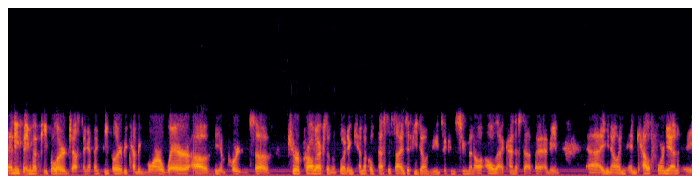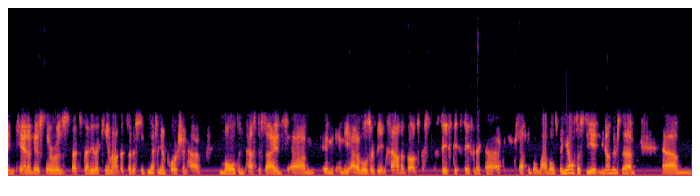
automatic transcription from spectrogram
anything that people are adjusting. I think people are becoming more aware of the importance of pure products, of avoiding chemical pesticides if you don't need to consume it, all, all that kind of stuff. I, I mean, uh, you know, in, in California, in cannabis, there was that study that came out that said a significant portion have mold and pesticides um, in, in the edibles are being found above safe, safe and uh, acceptable levels. But you also see it, you know, there's the um,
